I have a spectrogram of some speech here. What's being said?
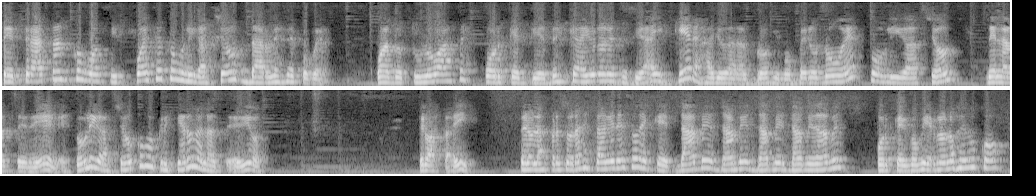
te tratan como si fuese tu obligación darles de comer. Cuando tú lo haces porque entiendes que hay una necesidad y quieres ayudar al prójimo, pero no es tu obligación delante de él, es tu obligación como cristiano delante de Dios. Pero hasta ahí. Pero las personas están en eso de que dame, dame, dame, dame, dame, porque el gobierno los educó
